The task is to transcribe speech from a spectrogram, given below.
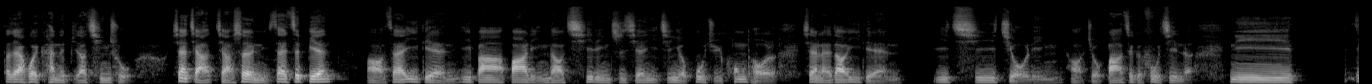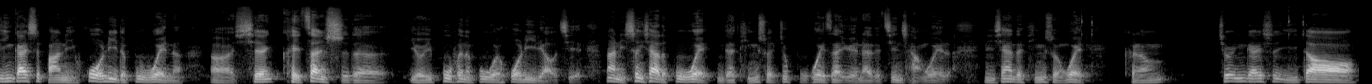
大家会看得比较清楚。现在假假设你在这边啊，在一点一八八零到七零之间已经有布局空头了，现在来到一点。一七九零哈九八这个附近了，你应该是把你获利的部位呢，呃，先可以暂时的有一部分的部位获利了结，那你剩下的部位，你的停损就不会在原来的进场位了。你现在的停损位可能就应该是移到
